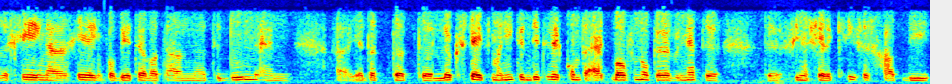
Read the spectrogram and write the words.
regering na regering probeert er wat aan te doen. En ja, dat, dat lukt steeds maar niet. En dit week komt er eigenlijk bovenop. We hebben net de, de financiële crisis gehad die...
